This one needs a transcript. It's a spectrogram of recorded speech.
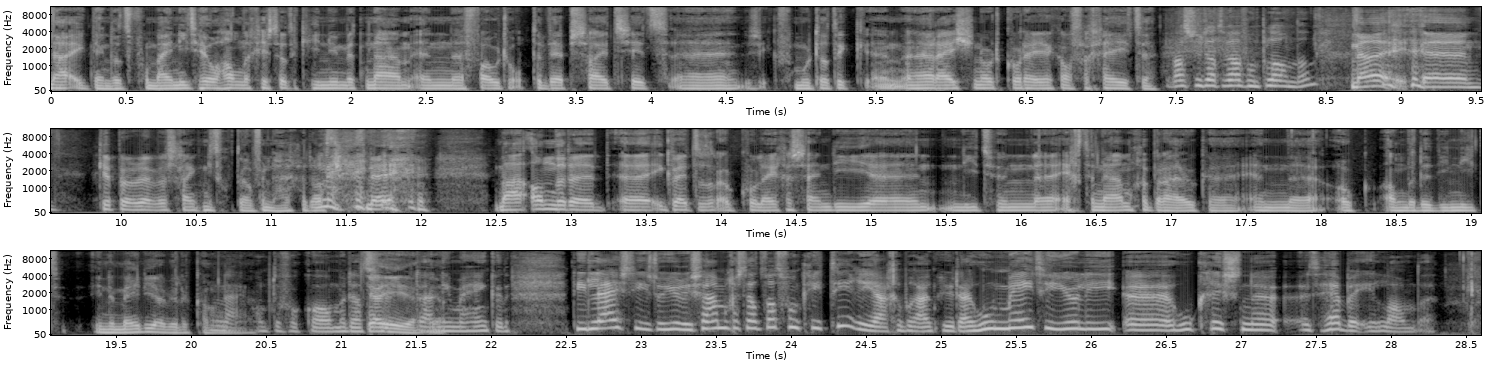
Nou, ik denk dat het voor mij niet heel handig is dat ik hier nu met naam en uh, foto op de website zit. Uh, dus ik vermoed dat ik een reisje Noord-Korea kan vergeten. Was u dat wel van plan dan? Nou, ik heb er waarschijnlijk niet goed over nagedacht. Nee. nee. Maar andere, ik weet dat er ook collega's zijn die niet hun echte naam gebruiken. En ook anderen die niet in de media willen komen. Nee, om te voorkomen dat ja, ze ja, ja, daar niet meer heen kunnen. Die lijst die is door jullie samengesteld. Wat voor criteria gebruiken jullie daar? Hoe meten jullie hoe christenen het hebben in landen? Nou,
